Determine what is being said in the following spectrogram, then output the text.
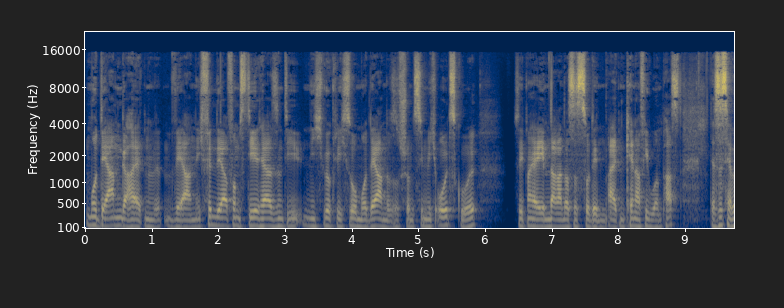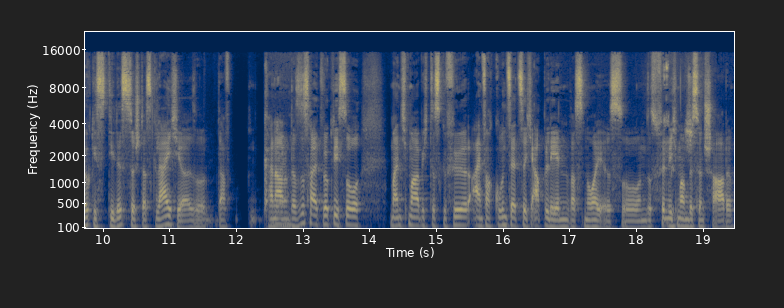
modern gehalten w- wären. Ich finde ja vom Stil her sind die nicht wirklich so modern. Das ist schon ziemlich oldschool. Sieht man ja eben daran, dass es zu den alten Kennerfiguren passt. Das ist ja wirklich stilistisch das Gleiche. Also da, keine. Ahnung, das ist halt wirklich so, manchmal habe ich das Gefühl, einfach grundsätzlich ablehnen, was neu ist. So, und das finde ich mal ein bisschen schade.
